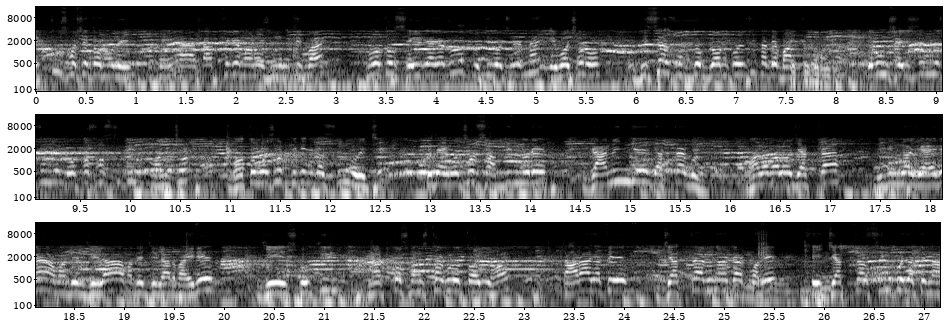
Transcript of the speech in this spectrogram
একটু সচেতন হলে তার থেকে মানুষ মুক্তি পায়। মূলত সেই জায়গাগুলো প্রতি বছরের নয় এবছরও বিশেষ উদ্যোগ গ্রহণ করেছি, তাতে বাড়তে দেবো এবং সেই সঙ্গে সঙ্গে লোক সংস্কৃতির মঞ্চ গত বছর থেকে যেটা শুরু হয়েছে, সেটা এবছর সাত দিন ধরে গ্রামীণ যে যাত্রাগুলো ভালো ভালো যাত্রা বিভিন্ন জায়গায় আমাদের জেলা আমাদের জেলার বাইরে যে শৌখিন নাট্য সংস্থাগুলো তৈরি হয় তারা যাতে যাত্রা অভিনয়টা করে সেই যাত্রা শিল্প যাতে না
